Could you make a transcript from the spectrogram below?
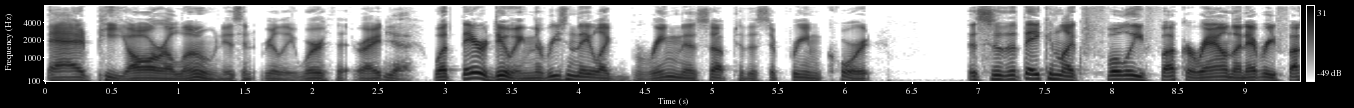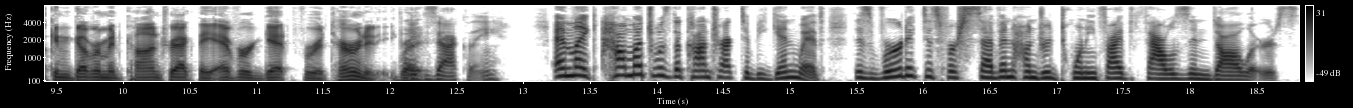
bad PR alone isn't really worth it, right? Yeah. What they're doing, the reason they like bring this up to the Supreme Court is so that they can like fully fuck around on every fucking government contract they ever get for eternity. Right. Exactly. And like, how much was the contract to begin with? This verdict is for $725,000.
